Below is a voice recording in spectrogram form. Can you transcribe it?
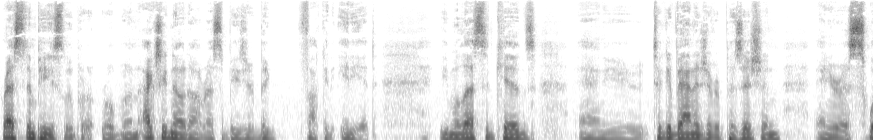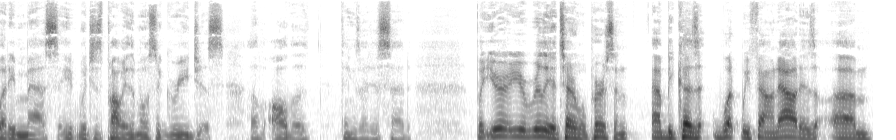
Rest in peace, Lou Pearlman. Actually, no, not rest in peace. You're a big fucking idiot. You molested kids and you took advantage of your position, and you're a sweaty mess, which is probably the most egregious of all the things I just said. But you're you're really a terrible person uh, because what we found out is um,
